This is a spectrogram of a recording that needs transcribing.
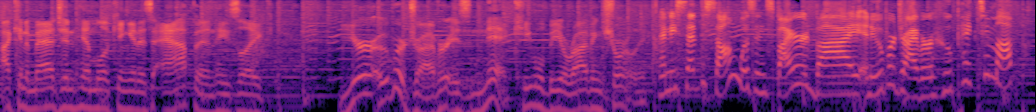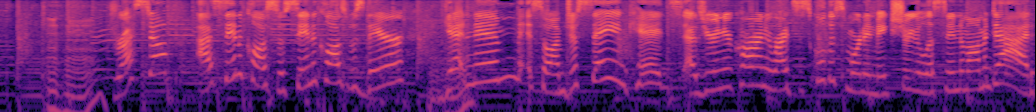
I can imagine him looking at his app and he's like, Your Uber driver is Nick. He will be arriving shortly. And he said the song was inspired by an Uber driver who picked him up, mm-hmm. dressed up as Santa Claus. So Santa Claus was there mm-hmm. getting him. So I'm just saying, kids, as you're in your car on your rides to school this morning, make sure you're listening to mom and dad,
